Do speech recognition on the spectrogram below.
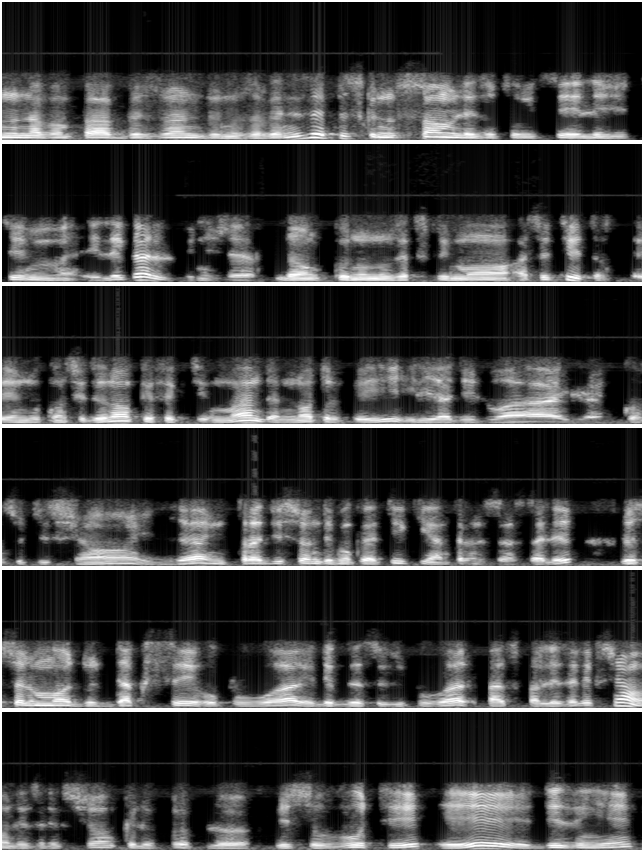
Nous n'avons pas besoin de nous organiser puisque nous sommes les autorités légitimes et légales du Niger. Donc nous nous exprimons à ce titre et nous considérons qu'effectivement dans notre pays il y a des lois, il y a une constitution, il y a une tradition démocratique qui est en train de s'installer. Le seul mode d'accès au pouvoir et d'exercice du pouvoir passe par les élections, les élections que le peuple puisse voter et désigner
